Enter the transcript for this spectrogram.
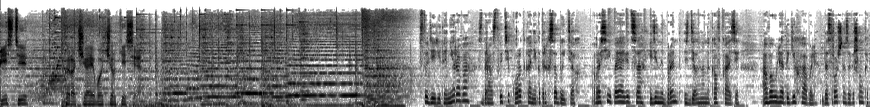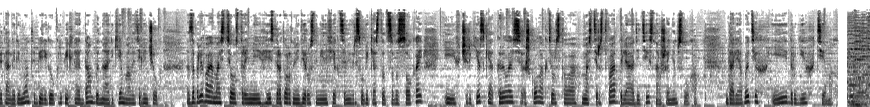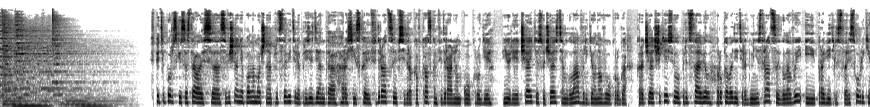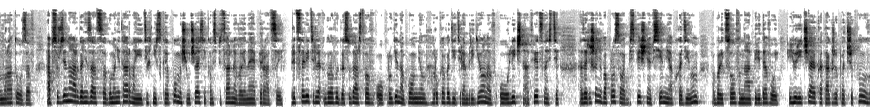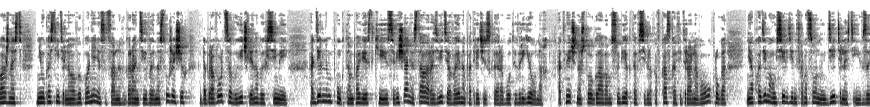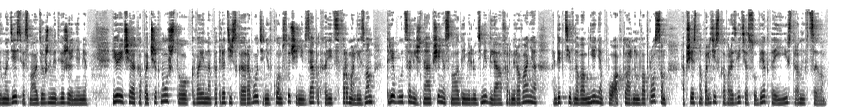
Вести Карачаева-Черкесия. В студии Рита Нерова. Здравствуйте. Коротко о некоторых событиях. В России появится единый бренд «Сделано на Кавказе». А в ауле Адыгихабль досрочно завершен капитальный ремонт берегоукрепительной дамбы на реке Малый Зеленчук. Заболеваемость острыми респираторными вирусными инфекциями в республике остается высокой, и в Черкеске открылась школа актерского мастерства для детей с нарушением слуха. Далее об этих и других темах. Пятигорске состоялось э, совещание полномочного представителя президента Российской Федерации в Северокавказском федеральном округе Юрия Чайки с участием глав регионов округа. Карачаево-Черкесию представил руководитель администрации главы и правительства республики Мурат Озов. Обсуждена организация гуманитарной и технической помощи участникам специальной военной операции. Представитель главы государства в округе напомнил руководителям регионов о личной ответственности за решение вопросов обеспечения всем необходимым бойцов на передовой. Юрий Чайка также подчеркнул важность неукоснительного выполнения социальных гарантий военнослужащих, добровольцев и членов их семей. Отдельным пунктом повестки и совещания стало развитие военно-патриотической работы в регионах. Отмечено, что главам субъектов Северокавказского федерального округа необходимо усилить информационную деятельность и взаимодействие с молодежными движениями. Юрий Чайко подчеркнул, что к военно-патриотической работе ни в коем случае нельзя подходить с формализмом, требуется личное общение с молодыми людьми для формирования объективного мнения по актуальным вопросам общественно-политического развития субъекта и страны в целом.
